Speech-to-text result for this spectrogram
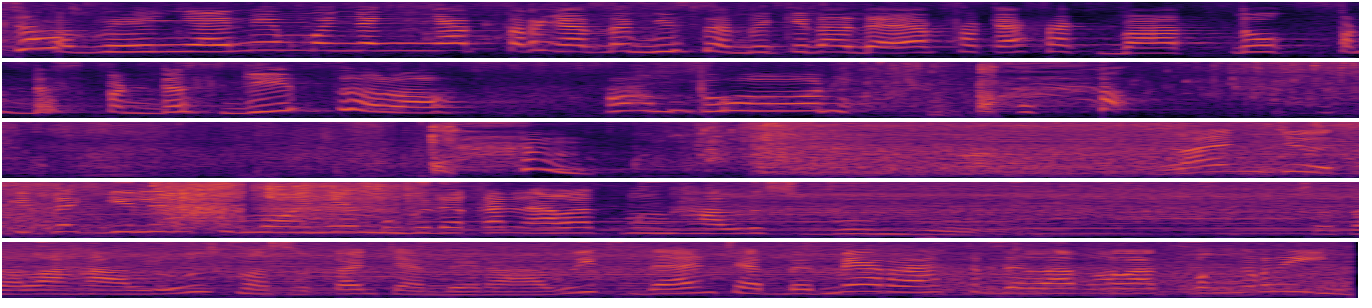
cabenya ini menyengat ternyata bisa bikin ada efek-efek batuk, pedes-pedes gitu loh. Ampun. Lanjut, kita giling semuanya menggunakan alat menghalus bumbu. Setelah halus, masukkan cabai rawit dan cabai merah ke dalam alat pengering.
